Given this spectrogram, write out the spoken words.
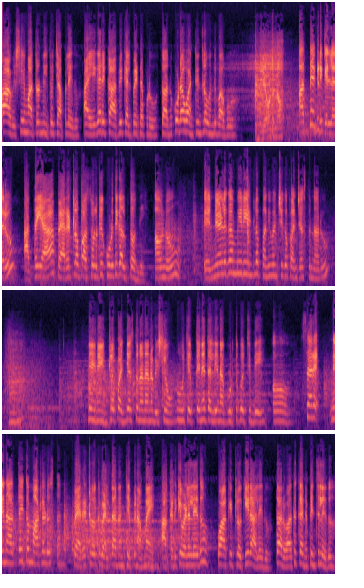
ఆ విషయం మాత్రం నీతో చెప్పలేదు. అయ్యగారి కాఫీ కలిపేటప్పుడు తను కూడా వంటింట్లో ఉంది బాబు. ఏమంటున్నావు? అత్త ఎక్కడికి వెళ్ళారు అత్తయ్య పెరట్లో పశువులకి కుడితి కలుపుతోంది. అవును. ఎన్నేళ్ళుగా మీరు ఇంట్లో పని మంచిగా పనిచేస్తున్నారు? హ్మ్. నేను ఇంట్లో పనిచేస్తున్నానన్న విషయం నువ్వు చెప్తేనే తల్లి నాకు గుర్తుకొచ్చింది. ఓ సరే నేను అత్తయ్యతో మాట్లాడొస్తాను. పెరట్లోకి వెళ్తానని చెప్పిన అమ్మాయి అక్కడికి వెళ్ళలేదు వాకిట్లోకి రాలేదు తర్వాత కనిపించలేదు.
